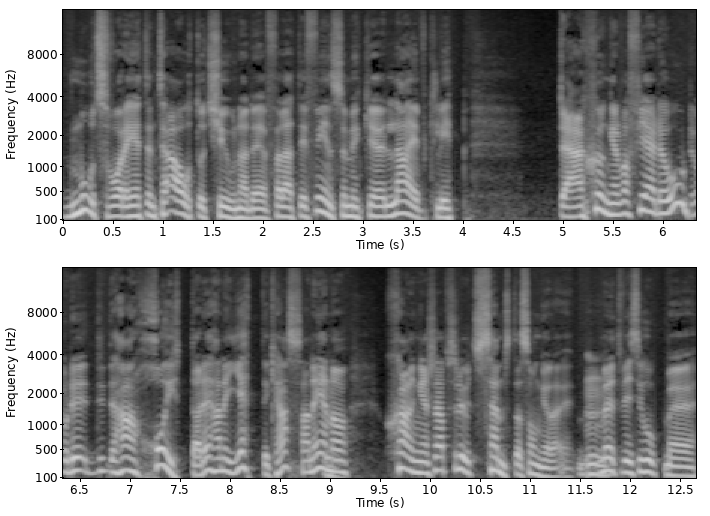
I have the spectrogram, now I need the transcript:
motsvarigheten till autotunade för att det finns så mycket liveklipp där han sjunger var fjärde ord. Och det, det, han hojtar det. Han är jättekass. Han är en av genrens absolut sämsta sångare. Möjligtvis ihop med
